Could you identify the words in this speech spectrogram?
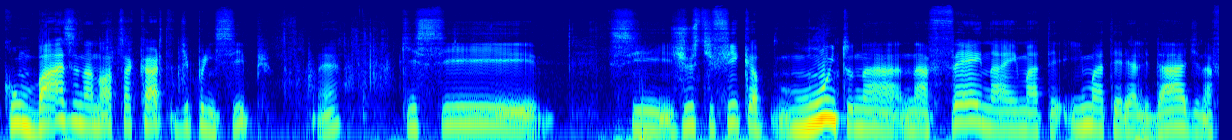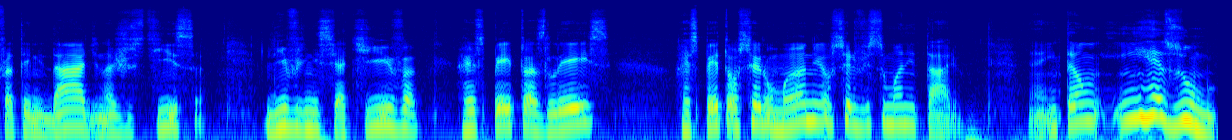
com base na nossa carta de princípio, né, que se, se justifica muito na, na fé e na imaterialidade, na fraternidade, na justiça, livre iniciativa, respeito às leis, respeito ao ser humano e ao serviço humanitário. Né. Então, em resumo,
